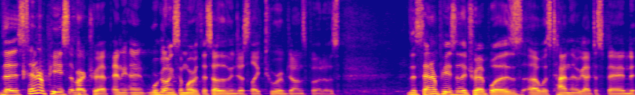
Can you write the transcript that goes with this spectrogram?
the centerpiece of our trip, and, and we're going somewhere with this other than just like tour of John's photos. The centerpiece of the trip was, was time that we got to spend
